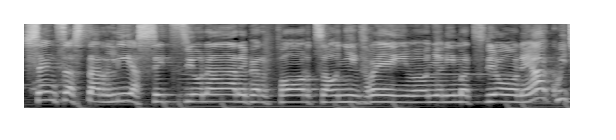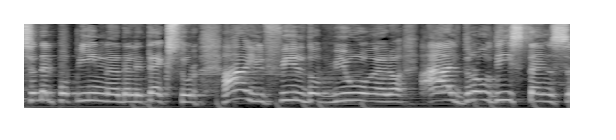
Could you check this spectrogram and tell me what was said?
senza star lì a sezionare per forza ogni frame, ogni animazione. Ah, qui c'è del pop-in, delle texture. Ah, il field of view. Ah, il draw distance.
